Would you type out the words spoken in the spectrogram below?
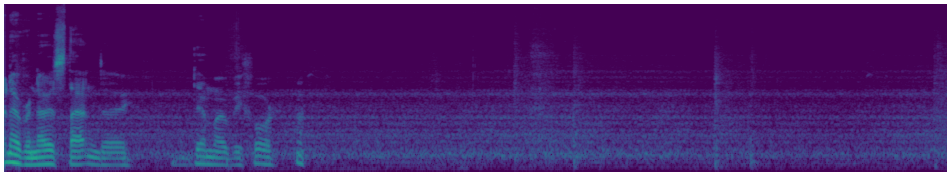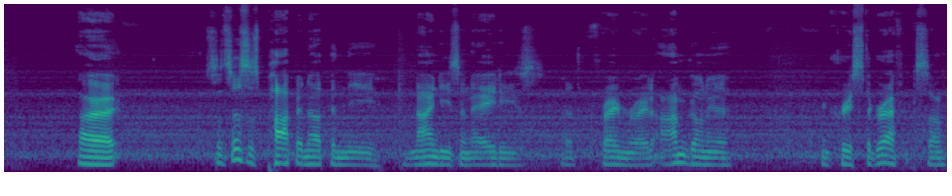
I never noticed that in the demo before. Alright, since this is popping up in the 90s and 80s at the frame rate, I'm going to increase the graphics some.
